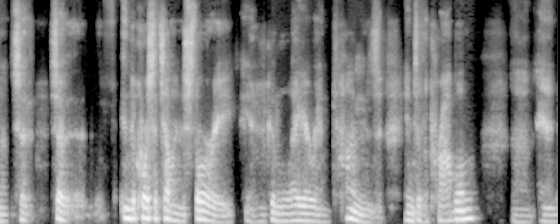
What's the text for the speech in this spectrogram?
Uh, so, so in the course of telling the story, you, know, you can layer in tons into the problem um, and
